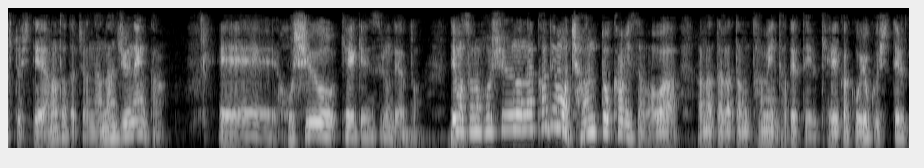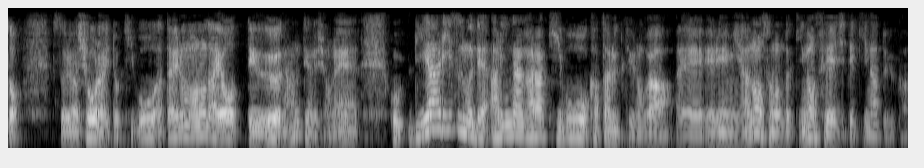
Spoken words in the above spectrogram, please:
きとしてあなたたちは70年間、えー、補修を経験するんだよと。でもその補修の中でもちゃんと神様はあなた方のために立てている計画をよく知ってると。それは将来と希望を与えるものだよっていう、なんて言うんでしょうね。こう、リアリズムでありながら希望を語るっていうのが、えー、エレミアのその時の政治的なというか、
